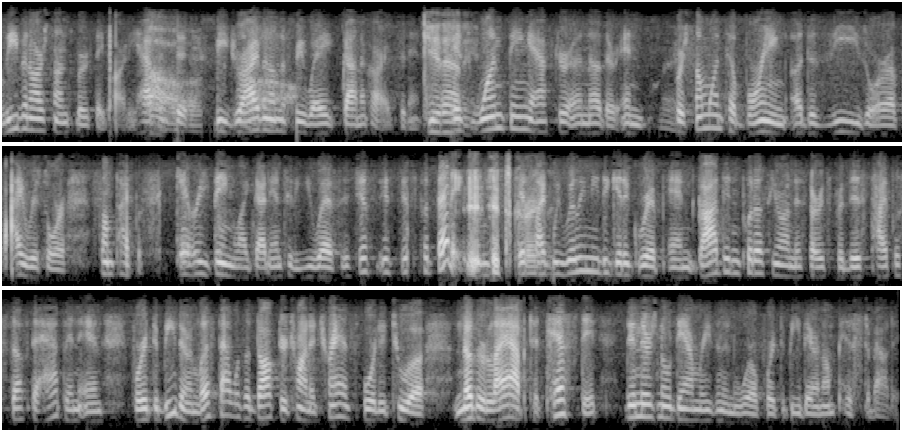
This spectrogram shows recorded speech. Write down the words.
leaving our son's birthday party, happened oh, to be driving no. on the freeway, got in a car accident. Get out it's of here. one thing after another, and Man. for someone to bring a disease or a virus or some type of scary thing like that into the U.S. It's just it's just pathetic. It, it's crazy. It's like we really need to get a grip, and God didn't put us here on this earth for this type of stuff to happen and for it to be there. Unless that was a doctor trying to transport it to a, another lab to test it, then there's no damn reason in the world for it to be there, and I'm pissed about it.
